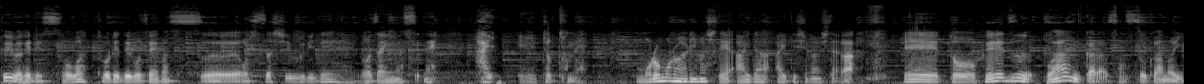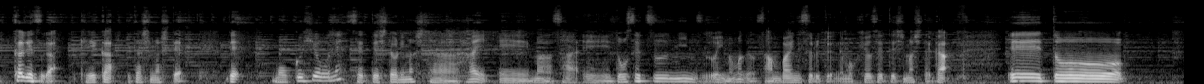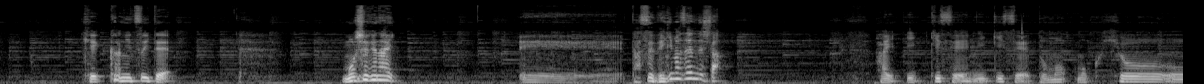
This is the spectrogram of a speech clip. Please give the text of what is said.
というわけで、ソワトレでございます。お久しぶりでございますね。はい。えー、ちょっとね、もろもろありまして、間空いてしまいましたが、えーと、フェーズ1から早速あの、1ヶ月が経過いたしまして、で、目標をね、設定しておりました。はい。えー、まあさ、えー、同説人数を今までの3倍にするというね、目標を設定しましたが、えーと、結果について、申し訳ない。えー、達成できませんでした。はい。1期生、2期生とも目標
